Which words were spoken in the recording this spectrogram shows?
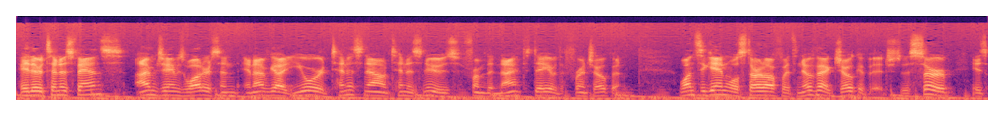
Hey there, tennis fans. I'm James Watterson, and I've got your Tennis Now tennis news from the ninth day of the French Open. Once again, we'll start off with Novak Djokovic. The Serb is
